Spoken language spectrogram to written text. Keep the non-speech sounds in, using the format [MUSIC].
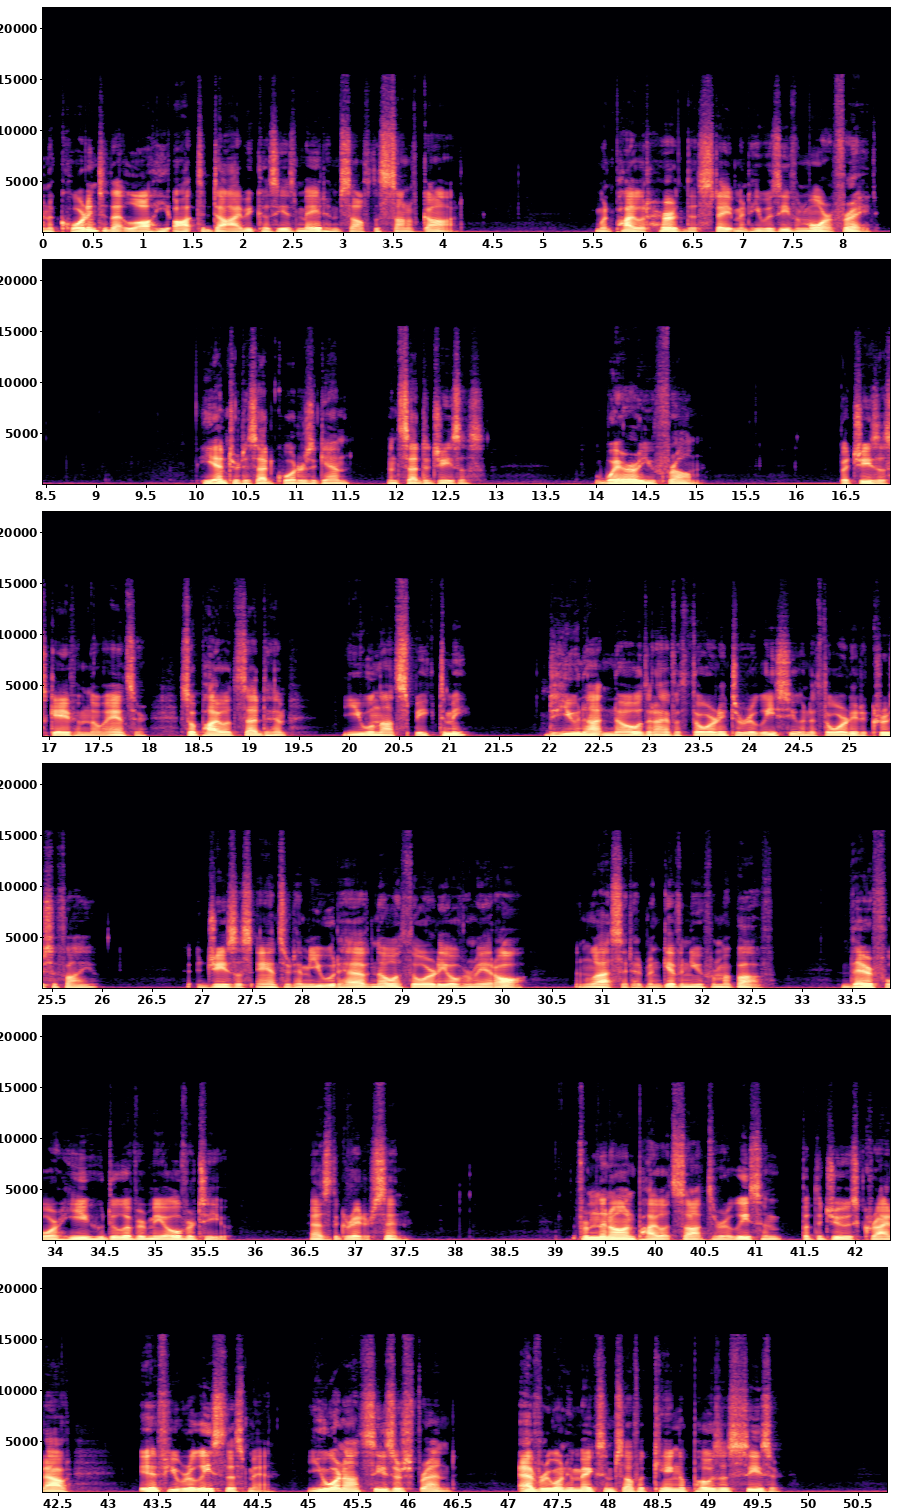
and according to that law he ought to die because he has made himself the Son of God. When Pilate heard this statement, he was even more afraid. He entered his headquarters again and said to Jesus, Where are you from? But Jesus gave him no answer. So Pilate said to him, You will not speak to me? Do you not know that I have authority to release you and authority to crucify you? Jesus answered him, You would have no authority over me at all, unless it had been given you from above. Therefore, he who delivered me over to you has the greater sin. From then on, Pilate sought to release him, but the Jews cried out, If you release this man, you are not Caesar's friend. Everyone who makes himself a king opposes Caesar.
